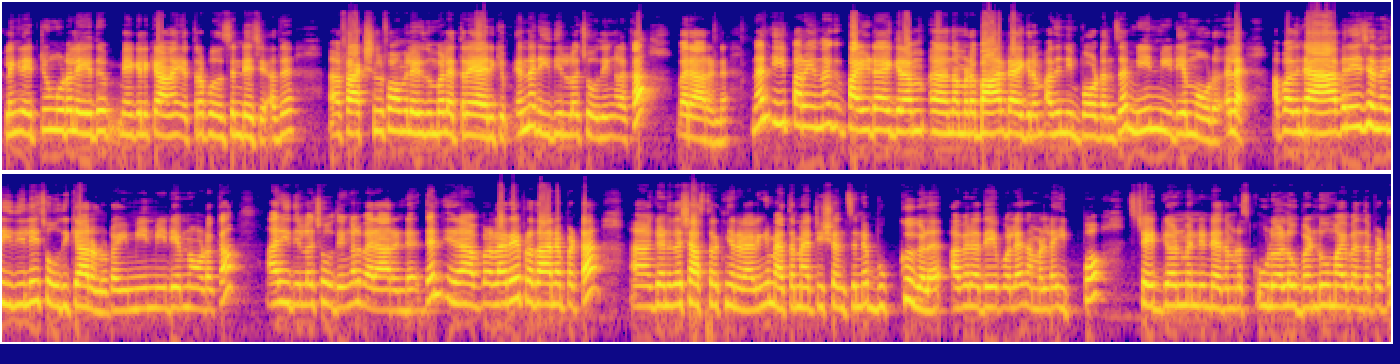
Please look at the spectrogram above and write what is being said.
അല്ലെങ്കിൽ ഏറ്റവും കൂടുതൽ ഏത് മേഖലയ്ക്കാണ് എത്ര പെർസെന്റേജ് അത് ഫ്രാക്ഷണൽ ഫോമിൽ എഴുതുമ്പോൾ എത്രയായിരിക്കും? എന്ന രീതിയിലുള്ള ചോദ്യങ്ങളൊക്കെ വരാറുണ്ട്. ദെൻ ഈ പറയുന്ന പൈ ഡയഗ്രാം നമ്മുടെ ബാർ ഡയഗ്രാം അതിന്റെ ഇമ്പോർട്ടൻസ് മീൻ മീഡിയം മോഡ് അല്ലേ? അപ്പോൾ അതിന്റെ ആവറേജ് എന്ന രീതിയിലേ ചോദിക്കാറുള്ളൂ കേട്ടോ ഈ മീൻ മീഡിയം നോഡൊക്കെ ആ രീതിയിലുള്ള ചോദ്യങ്ങൾ വരാറുണ്ട്. ദെൻ വളരെ പ്രധാനപ്പെട്ട ഗണിതശാസ്ത്രജ്ഞരുടെ അല്ലെങ്കിൽ മാത്തമാറ്റീഷ്യൻസിന്റെ ബുക്കുകൾ അവരതേപോലെ നമ്മളുടെ ഇപ്പോൾ സ്റ്റേറ്റ് ഗവൺമെന്റിന്റെ നമ്മുടെ സ്കൂളുകളിൽ ഉബണ്ടുവുമായി ബന്ധപ്പെട്ട്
